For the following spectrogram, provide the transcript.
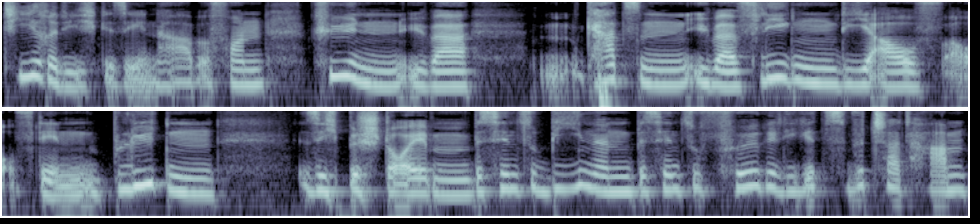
Tiere, die ich gesehen habe, von Kühen über Katzen, über Fliegen, die auf, auf den Blüten sich bestäuben, bis hin zu Bienen, bis hin zu Vögel, die gezwitschert haben.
